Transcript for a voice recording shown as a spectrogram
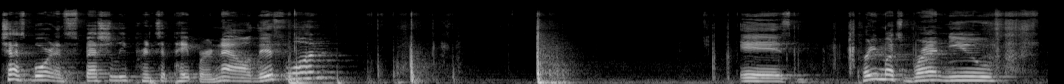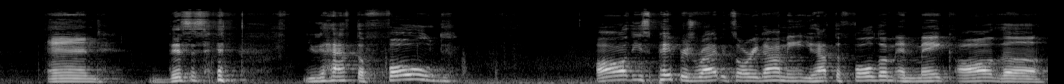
chessboard and specially printed paper. Now, this one is pretty much brand new. And this is, you have to fold all these papers, right? It's origami. You have to fold them and make all the,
